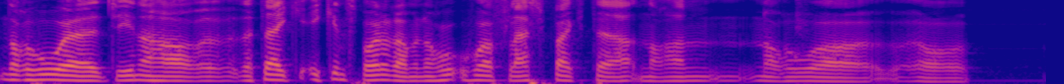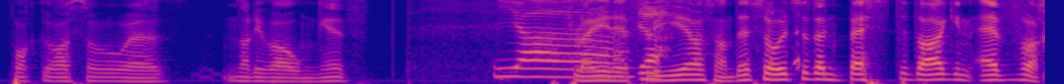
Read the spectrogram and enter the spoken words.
når hun, eh, Gina har Dette er ikke, ikke en spoiler, da, men når hun, hun har flashback til når, han, når hun og, og Porker også eh, Når de var unge, Ja. fløy det det Ja. og sånn. Det så ut som den beste dagen ever.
